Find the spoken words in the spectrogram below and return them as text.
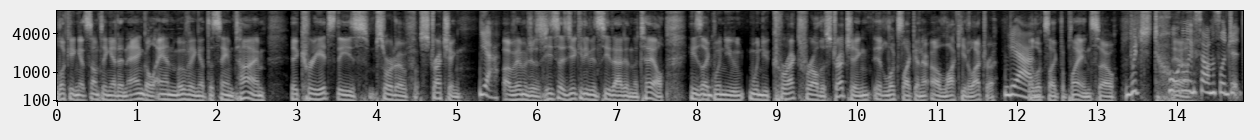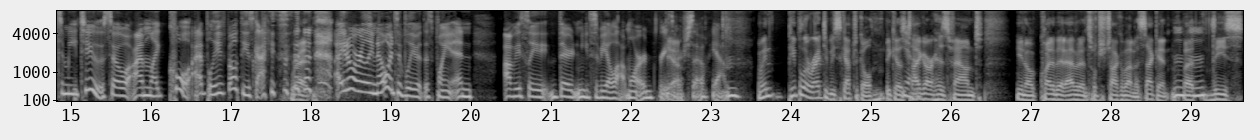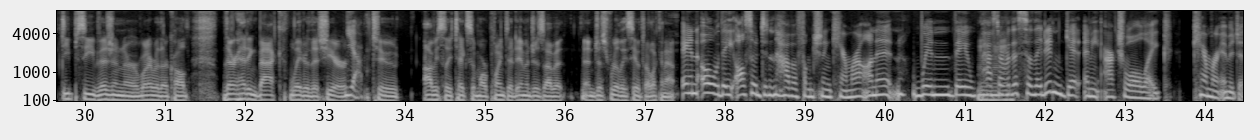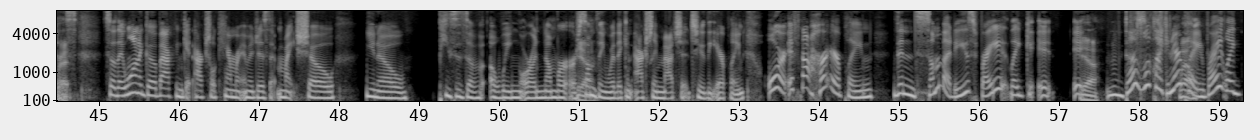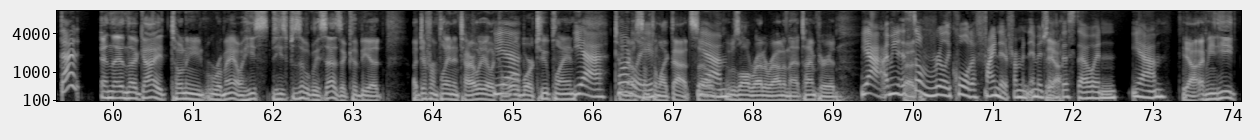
looking at something at an angle and moving at the same time, it creates these sort of stretching yeah. of images. He says you can even see that in the tail. He's like mm-hmm. when you when you correct for all the stretching, it looks like an, a Lockheed Electra. Yeah. it looks like the plane. So which totally Yeah. sounds legit to me too. So I'm like, cool, I believe both these guys. Right. I don't really know what to believe at this point, and obviously there needs to be a lot more research. So yeah, I mean, people are right to be skeptical because Yeah. TIGHAR has found you know quite a bit of evidence, which we'll talk about in a 2nd Mm-hmm. But these deep sea vision or whatever they're called, they're heading back later this year. Yeah. to obviously take some more pointed images of it and just really see what they're looking at. and oh, they also didn't have a functioning camera on it when they passed Mm-hmm. over this, so they didn't get any actual like camera images. Right. So they want to go back and get actual camera images that might show, you know. Pieces of a wing or a number or Yeah. something where they can actually match it to the airplane, or if not her airplane, then somebody's right. Like it, it Yeah. does look like an airplane, right? Like that. And then the guy Tony Romeo, he's he specifically says it could be a, a different plane entirely, like Yeah. a World War II plane. Yeah, you know, totally. something like that. So Yeah. it was all right around in that time period. yeah, I mean, it's But- still really cool to find it from an image Yeah. like this, though. And yeah, Yeah, I mean he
